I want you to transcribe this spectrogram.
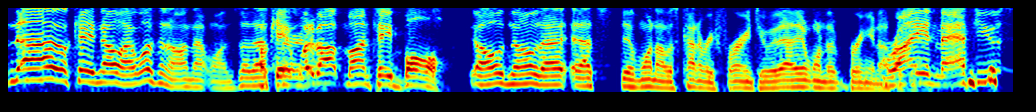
No, okay, no, I wasn't on that one. So that's okay. Where, what about Montee Ball? Oh no, that that's the one I was kind of referring to. I didn't want to bring it up. Ryan again. Mathews.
